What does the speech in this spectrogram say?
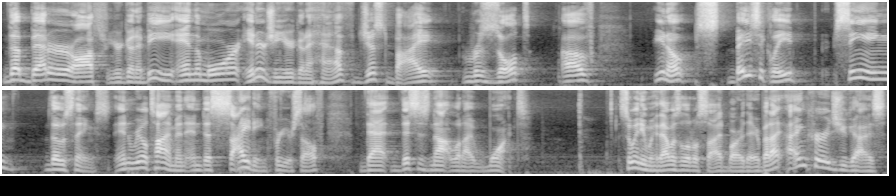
the better off you're going to be and the more energy you're going to have just by result of you know basically seeing those things in real time and, and deciding for yourself that this is not what I want. So, anyway, that was a little sidebar there, but I, I encourage you guys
